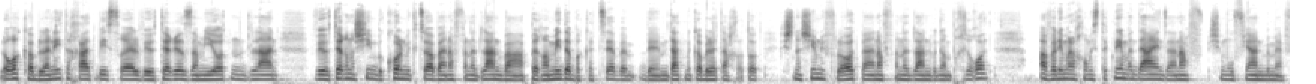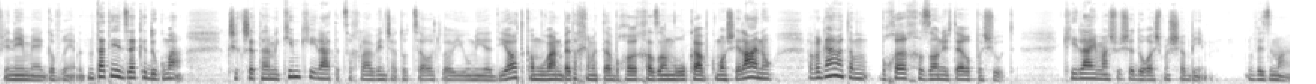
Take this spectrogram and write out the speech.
לא רק קבלנית אחת בישראל ויותר יזמיות נדל"ן ויותר נשים בכל מקצוע בענף הנדל"ן, בפירמידה בקצה, בעמדת מקבלת ההחלטות. יש נשים נפלאות בענף הנדל"ן וגם בכירות, אבל אם אנחנו מסתכלים עדיין, זה ענף שמאופיין במאפיינים אה, גבריים. אז נתתי את זה כדוגמה. כשכשאתה מקים קהילה, אתה צריך להבין שהתוצאות לא יהיו מיידיות. כמובן, בטח אם אתה בוחר חזון מורכב כמו שלנו, אבל גם אם אתה בוחר חזון יותר פשוט. קהילה היא משהו שדורש משאבים, וזמן,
